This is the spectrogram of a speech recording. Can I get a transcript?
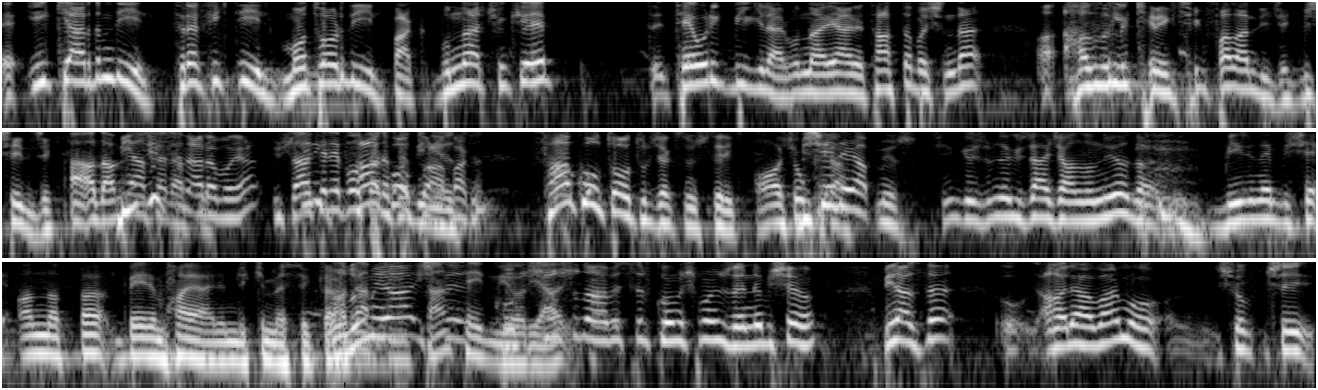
e, ilk yardım değil, trafik değil, motor değil. Bak bunlar çünkü hep teorik bilgiler bunlar yani tahta başında a- hazırlık gerekecek falan diyecek bir şey diyecek. Ha, adam Bineceksin arabaya. Zaten Üstelik hep o sağ koltuğa bak. biniyorsun. Sağ koltuğa oturacaksın üstelik. Aa, çok bir şey güzel. de yapmıyorsun. Şimdi gözümde güzel canlanıyor da birine bir şey anlatma benim hayalimdeki meslekler. Adam Olur mu ya insan işte sevmiyor ya. konuşuyorsun abi sırf konuşma üzerine bir şey o. Biraz da hala var mı o şof, şey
